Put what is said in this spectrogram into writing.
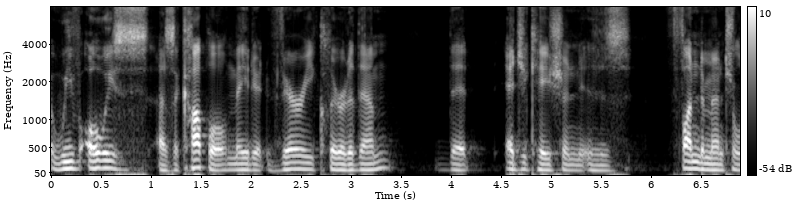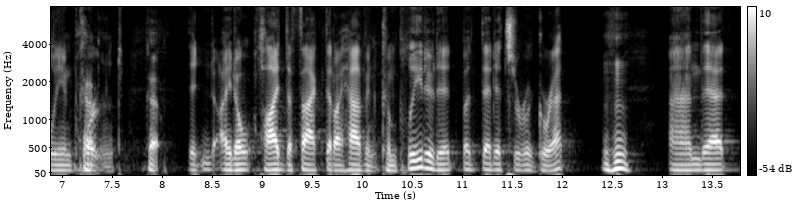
We've always, as a couple, made it very clear to them that education is fundamentally important. Okay. That I don't hide the fact that I haven't completed it, but that it's a regret. Mm-hmm. And that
